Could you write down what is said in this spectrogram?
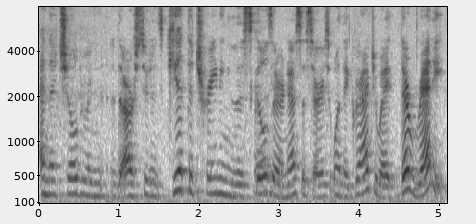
and the children, our students get the training and the skills that are necessary, so when they graduate, they're ready.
